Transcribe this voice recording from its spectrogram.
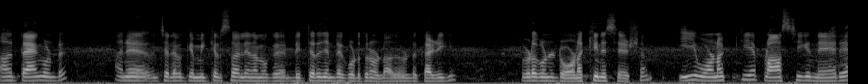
ആ ടാങ്ക് കൊണ്ട് അതിന് ചില കെമിക്കൽസ് അല്ലെങ്കിൽ നമുക്ക് ഡിറ്റർജന്റ് കൊടുത്തിട്ടുണ്ട്. അതുകൊണ്ട് കഴുകി ഇവിടെ കൊണ്ടിട്ട് ഉണക്കിയതിന് ശേഷം ഈ ഉണക്കിയ പ്ലാസ്റ്റിക് നേരെ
